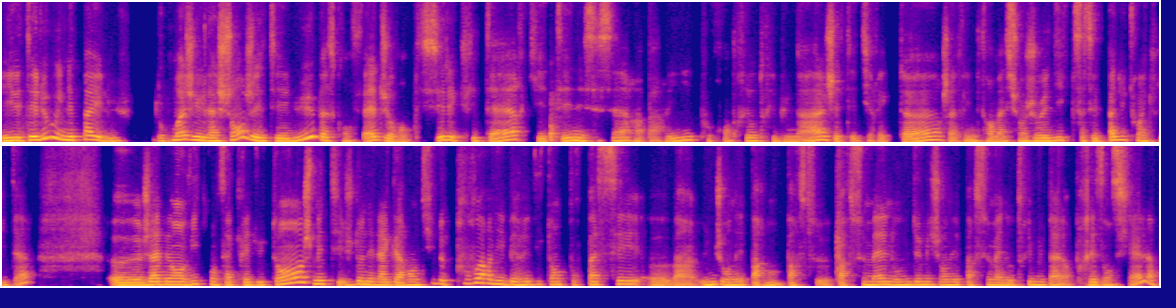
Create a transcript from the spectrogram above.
il est élu ou il n'est pas élu. Donc moi, j'ai eu la chance, j'ai été élue parce qu'en fait, je remplissais les critères qui étaient nécessaires à Paris pour rentrer au tribunal. J'étais directeur, j'avais une formation juridique, ça, c'est pas du tout un critère. Euh, j'avais envie de consacrer du temps, je, je, donnais la garantie de pouvoir libérer du temps pour passer euh, ben, une journée par, par, par, semaine ou une demi-journée par semaine au tribunal en présentiel.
